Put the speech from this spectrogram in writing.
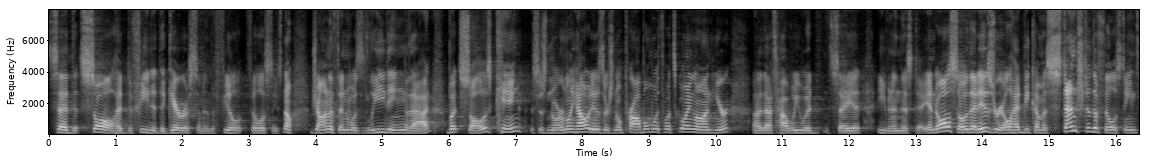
said that Saul had defeated the garrison of the Philistines. Now, Jonathan was leading that, but Saul is king. This is normally how it is. There's no problem with what's going on here. Uh, that's how we would say it even in this day. And also that Israel had become a stench to the Philistines,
